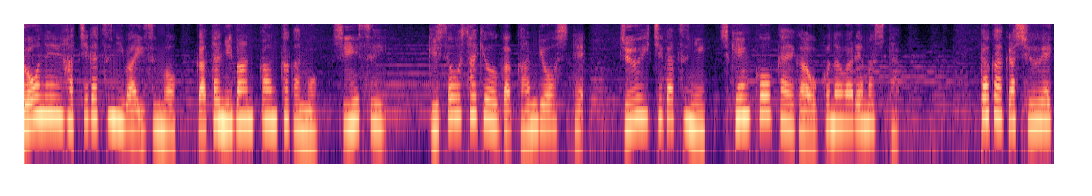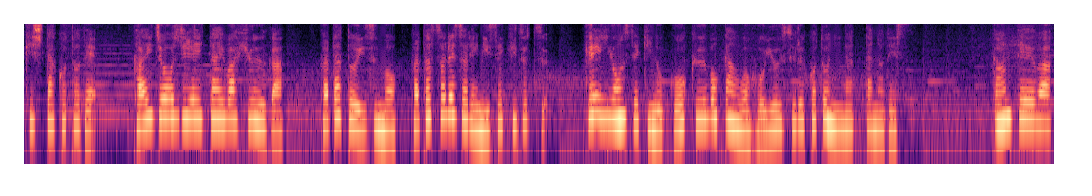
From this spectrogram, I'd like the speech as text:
同年8月には出雲、型2番艦加賀も浸水、偽装作業が完了して、11月に試験公開が行われました。加賀が収益したことで、海上自衛隊はヒューが、型と出雲、型それぞれ2隻ずつ、計4隻の航空母艦を保有することになったのです。艦艇は、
